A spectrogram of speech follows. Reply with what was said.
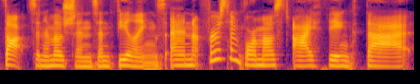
thoughts and emotions and feelings. And first and foremost, I think that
